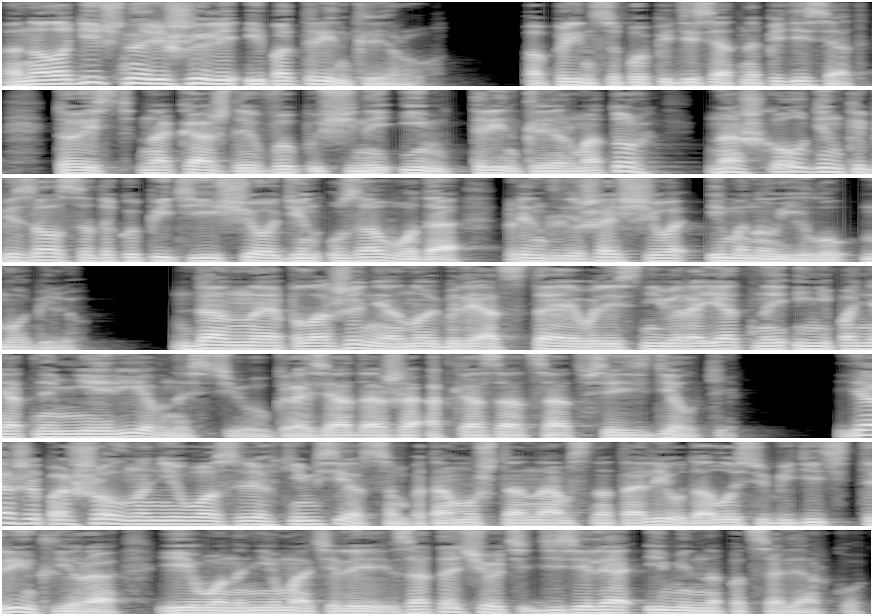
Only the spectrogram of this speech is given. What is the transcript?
Аналогично решили и по Тринклеру. По принципу 50 на 50, то есть на каждый выпущенный им Тринклер-мотор наш холдинг обязался докупить еще один у завода, принадлежащего Иммануилу Нобелю. Данное положение Нобели отстаивали с невероятной и непонятной мне ревностью, грозя даже отказаться от всей сделки. Я же пошел на него с легким сердцем, потому что нам с Натали удалось убедить Тринклера и его нанимателей затачивать дизеля именно под солярку.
